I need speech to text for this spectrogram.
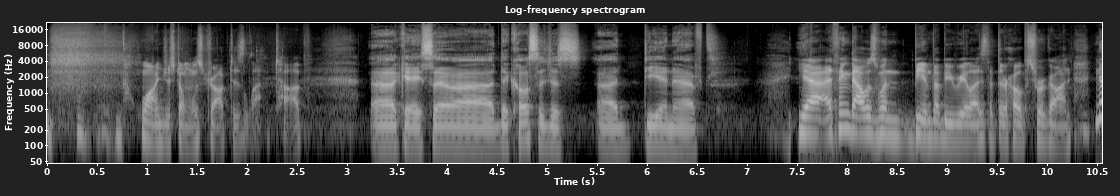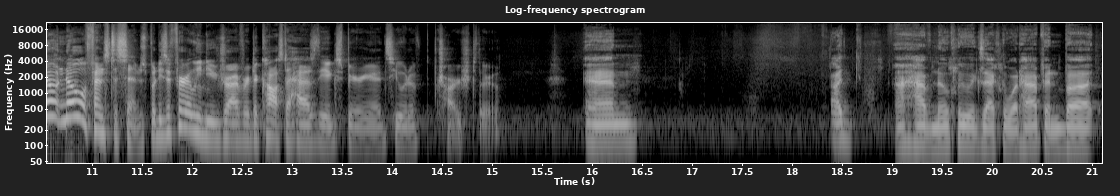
Juan just almost dropped his laptop. Okay, so uh, Da Costa just uh, DNF'd. Yeah, I think that was when BMW realized that their hopes were gone. No, no offense to Sims, but he's a fairly new driver. Da Costa has the experience; he would have charged through. And I, I have no clue exactly what happened, but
